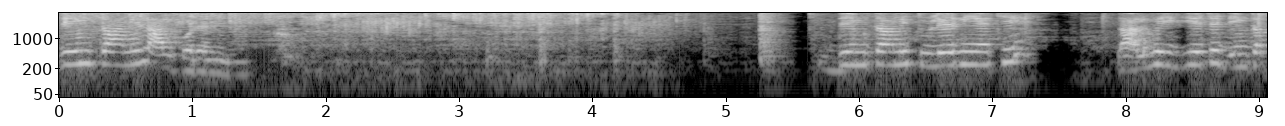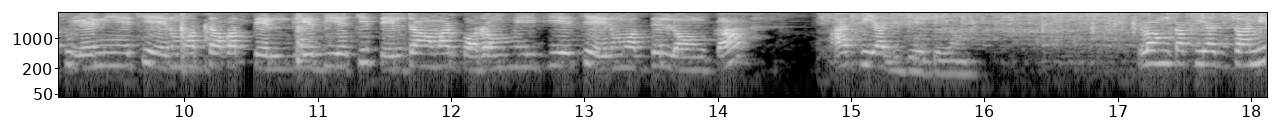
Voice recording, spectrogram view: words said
ডিমটা আমি লাল করে নেব ডিমটা আমি তুলে নিয়েছি, লাল হয়ে গিয়েছে, ডিমটা তুলে নিয়েছি, এর মধ্যে আবার তেল দিয়ে দিয়েছি, তেলটা আমার গরম হয়ে গিয়েছে, এর মধ্যে লঙ্কা আর পেঁয়াজ দিয়ে দিলাম। লঙ্কা পেঁয়াজটা আমি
